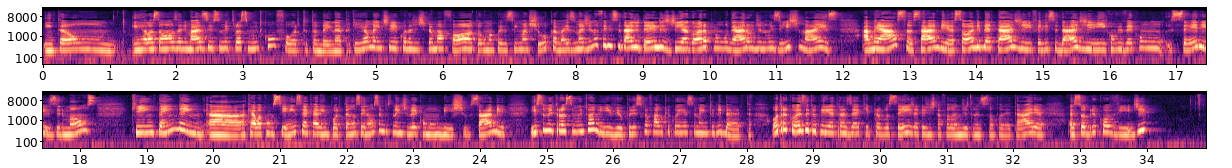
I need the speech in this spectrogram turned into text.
Então, em relação aos animais, isso me trouxe muito conforto também, né? Porque realmente, quando a gente vê uma foto, alguma coisa assim, machuca, mas imagina a felicidade deles de ir agora para um lugar onde não existe mais ameaça, sabe? É só liberdade e felicidade e conviver com seres, irmãos que entendem a, aquela consciência, aquela importância e não simplesmente ver como um bicho, sabe? Isso me trouxe muito alívio, por isso que eu falo que o conhecimento liberta. Outra coisa que eu queria trazer aqui para vocês, já que a gente está falando de transição planetária, é sobre o Covid.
